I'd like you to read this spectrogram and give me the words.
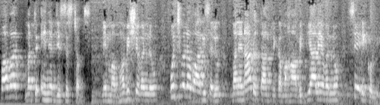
ಪವರ್ ಮತ್ತು ಎನರ್ಜಿ ಸಿಸ್ಟಮ್ಸ್. ನಿಮ್ಮ ಭವಿಷ್ಯವನ್ನು ಉಜ್ವಲವಾಗಿಸಲು ಮಲೆನಾಡು ತಾಂತ್ರಿಕ ಮಹಾವಿದ್ಯಾಲಯವನ್ನು ಸೇರಿಕೊಳ್ಳಿ.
